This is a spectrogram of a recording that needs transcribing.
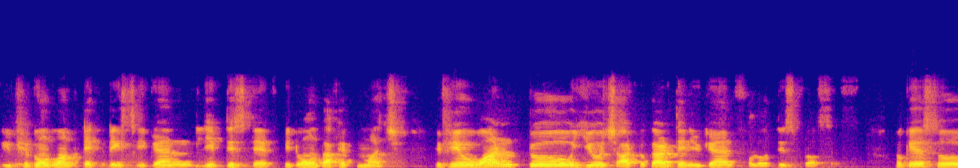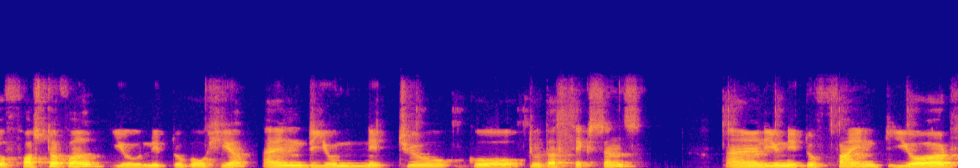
if you don't want to take risks you can leave this step. It won't affect much. If you want to use add to cart then you can follow this process. Okay so first of all you need to go here and you need to go to the sections and you need to find your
